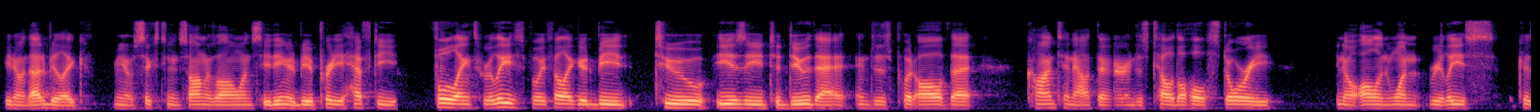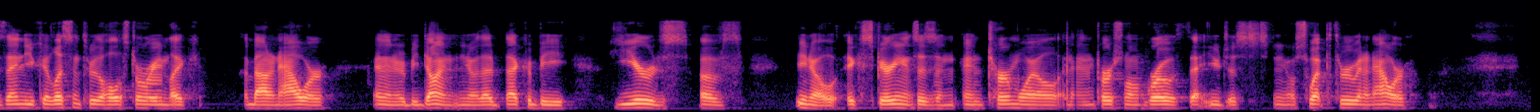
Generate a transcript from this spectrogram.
you know, that'd be like, you know, 16 songs all on one CD. It would be a pretty hefty full length release, but we felt like it would be too easy to do that and just put all of that content out there and just tell the whole story, you know, all in one release. Because then you could listen through the whole story in like about an hour and then it would be done. You know, that, that could be years of, you know, experiences and, and turmoil and, and personal growth that you just, you know, swept through in an hour.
